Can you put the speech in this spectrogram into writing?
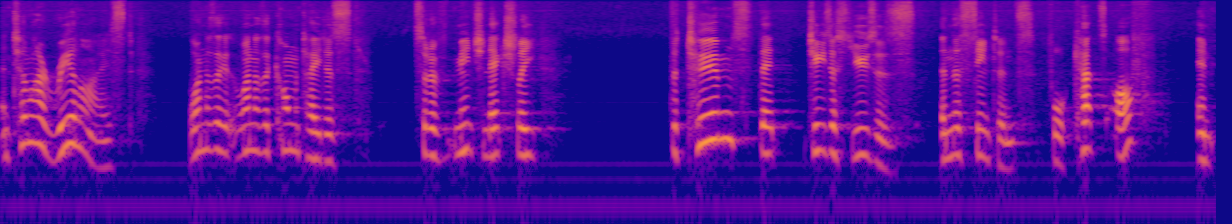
Until I realized one of the, one of the commentators sort of mentioned actually the terms that Jesus uses in this sentence for cuts off and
